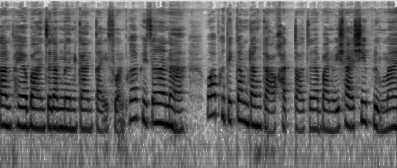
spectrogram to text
การพยาบาลจะดำเนินการไต่สวนเพื่อพิจารณา ว่าพฤติกรรมดังกล่าวขัดต่อจรรยาบรรณวิชาชีพหรือไม่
